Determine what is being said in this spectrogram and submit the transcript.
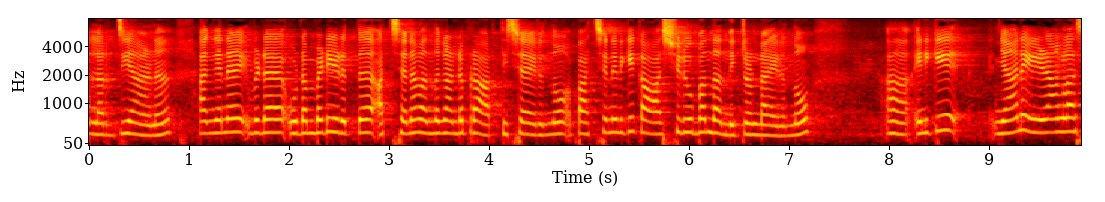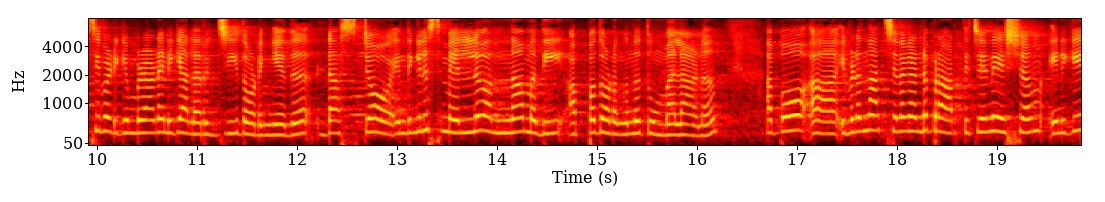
അലർജിയാണ്. അങ്ങനെ ഇവിടെ ഉടമ്പടി എടുത്ത് അച്ഛനെ വന്ന് കണ്ട് പ്രാർത്ഥിച്ചായിരുന്നു. അപ്പം അച്ഛൻ എനിക്ക് കാശ് രൂപം തന്നിട്ടുണ്ടായിരുന്നു എനിക്ക് ഞാൻ ഏഴാം ക്ലാസ്സിൽ പഠിക്കുമ്പോഴാണ് എനിക്ക് അലർജി തുടങ്ങിയത്. ഡസ്റ്റോ എന്തെങ്കിലും സ്മെല്ല് വന്നാൽ മതി. അപ്പോൾ തുടങ്ങുന്ന തുമ്മലാണ്. അപ്പോൾ ഇവിടെ നിന്ന് അച്ഛനെ കണ്ട് പ്രാർത്ഥിച്ചതിന് ശേഷം എനിക്ക്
